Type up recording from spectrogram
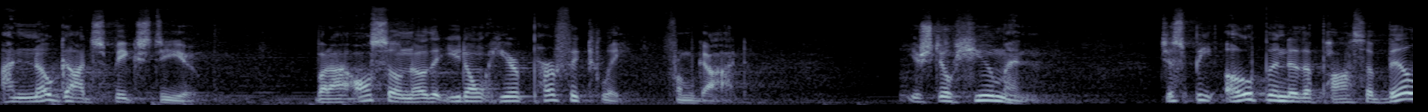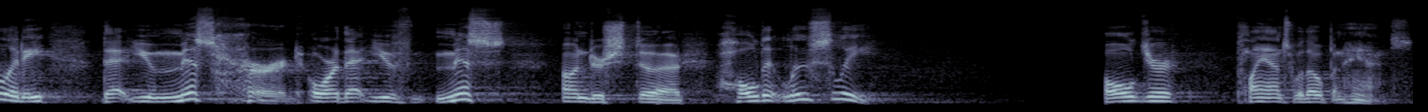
I know God speaks to you, but I also know that you don't hear perfectly from God. You're still human. Just be open to the possibility that you misheard or that you've misunderstood. Hold it loosely. Hold your plans with open hands.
